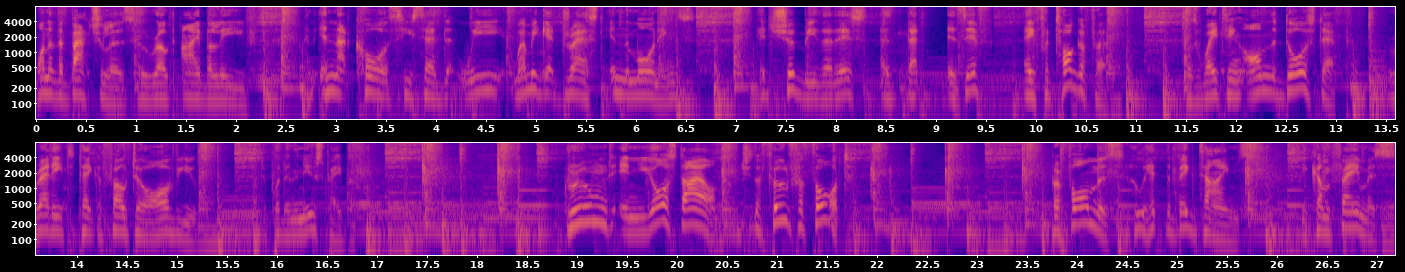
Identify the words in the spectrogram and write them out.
one of the bachelors who wrote I Believe. And in that course, he said that we, when we get dressed in the mornings, it should be that as, that as if a photographer was waiting on the doorstep, ready to take a photo of you to put in the newspaper. Groomed in your style, which is a food for thought. Performers who hit the big times, become famous.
